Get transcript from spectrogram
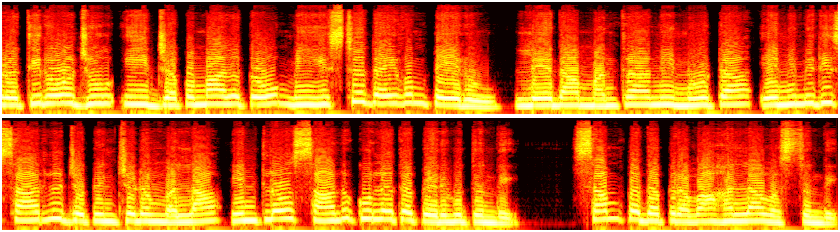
ప్రతిరోజు ఈ జపమాలతో మీ ఇష్ట దైవం పేరు లేదా మంత్రాన్ని నూట ఎనిమిది సార్లు జపించడం వల్ల ఇంట్లో సానుకూలత పెరుగుతుంది. సంపద ప్రవాహంలా వస్తుంది.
